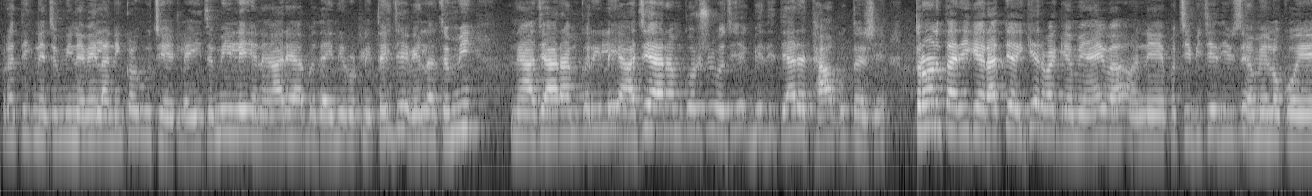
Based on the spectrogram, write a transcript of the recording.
પ્રતિકને જમીને વહેલા નીકળવું છે એટલે એ જમી લઈ અને આરે આ બધા એની રોટલી થઈ જાય વહેલા જમી અને આજે આરામ કરી લઈએ. આજે આરામ કરશું, હજી એક બે દી ત્યારે થાક ઉતરશે. ત્રણ તારીખે રાતે અગિયાર વાગે અમે આવ્યા અને પછી બીજે દિવસે અમે લોકોએ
